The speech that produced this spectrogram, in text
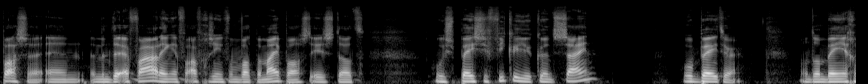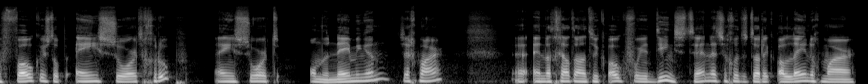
passen. En de ervaring, even afgezien van wat bij mij past, is dat hoe specifieker je kunt zijn, hoe beter. Want dan ben je gefocust op één soort groep, één soort ondernemingen, zeg maar. Uh, en dat geldt dan natuurlijk ook voor je dienst. Hè? Net zo goed als dat ik alleen nog maar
